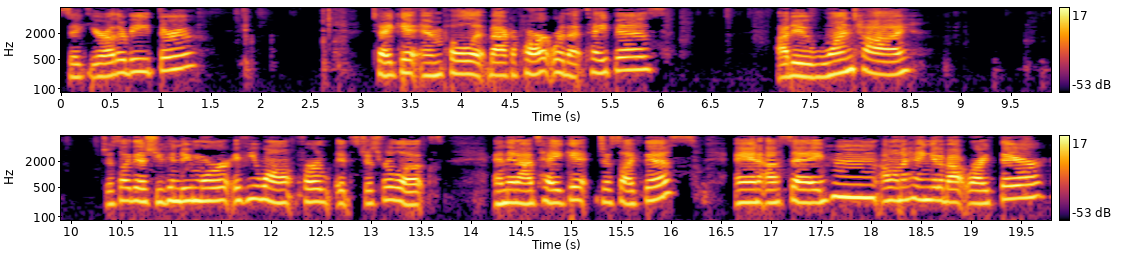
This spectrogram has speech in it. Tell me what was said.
Stick your other bead through. Take it and pull it back apart where that tape is. I do one tie, just like this. You can do more if you want, for it's just for looks. And then I take it just like this, and I say, hmm, I want to hang it about right there.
